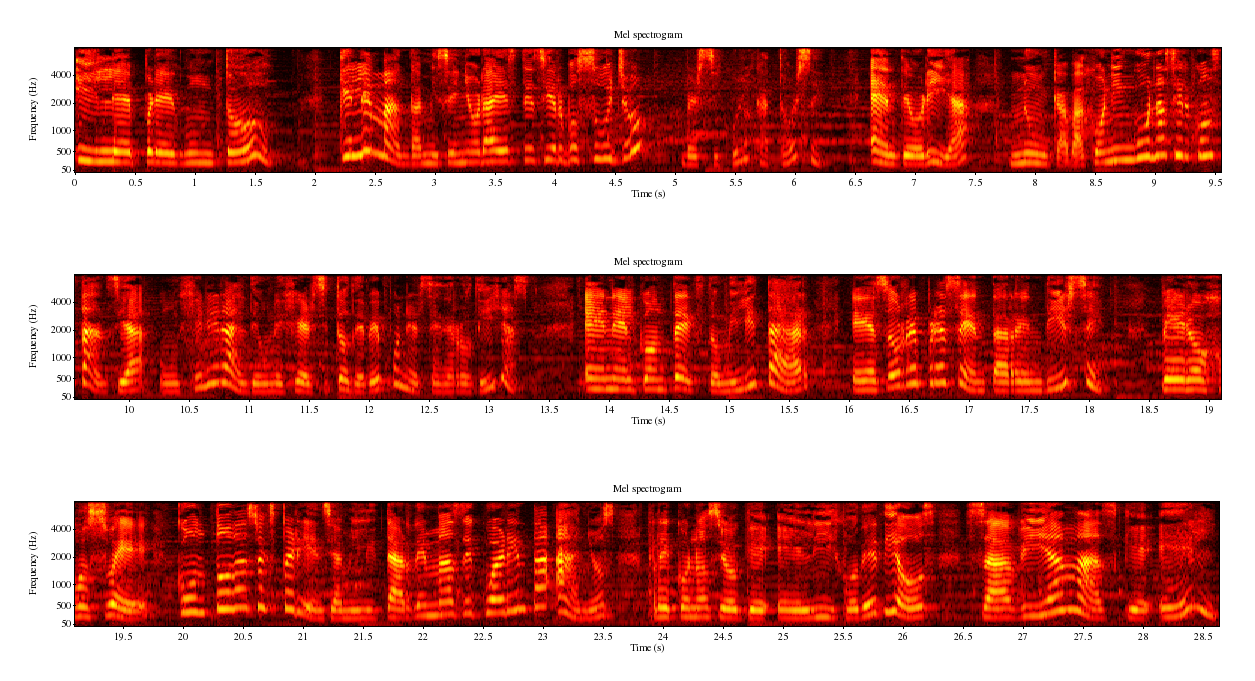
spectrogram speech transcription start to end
y le preguntó, ¿qué le manda mi señor a este siervo suyo? Versículo 14. En teoría, nunca bajo ninguna circunstancia un general de un ejército debe ponerse de rodillas. En el contexto militar, eso representa rendirse pero Josué, con toda su experiencia militar de más de 40 años, reconoció que el Hijo de Dios sabía más que él.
